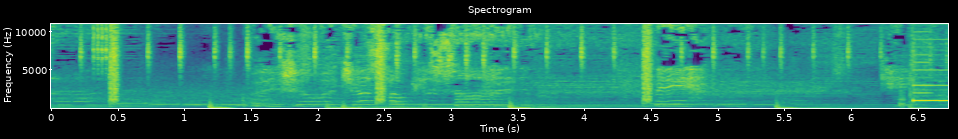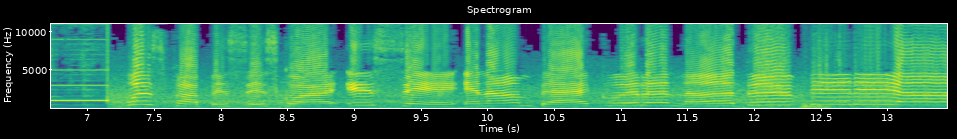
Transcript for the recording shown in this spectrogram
up. Wish you would just focus on me. What's poppin' Sydd squad? It's Sydd and I'm back with another video.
